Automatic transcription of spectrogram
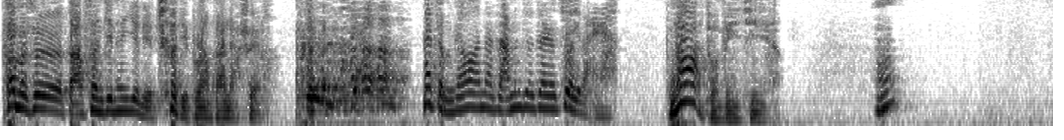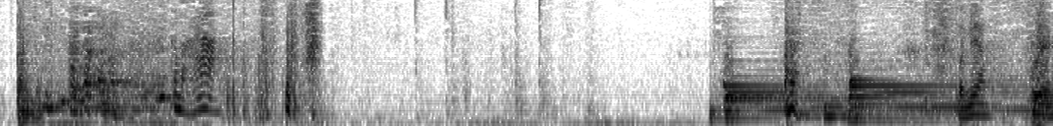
他们是打算今天夜里彻底不让咱俩睡了。那 那怎么着啊？那咱们就在这坐一晚上。那多没劲呀！嗯，等着。干嘛呀？怎么样，夫人，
